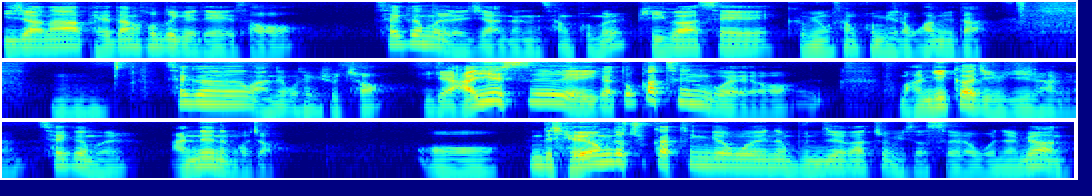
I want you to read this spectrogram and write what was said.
이자나 배당 소득에 대해서 세금을 내지 않는 상품을 비과세 금융 상품이라고 합니다. 음, 세금 안 내고 되게 좋죠. 이게 ISA가 똑같은 거예요. 만기까지 유지를 하면 세금을 안 내는 거죠. 어, 근데 재형저축 같은 경우에는 문제가 좀 있었어요. 뭐냐면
